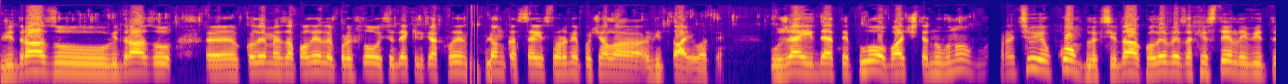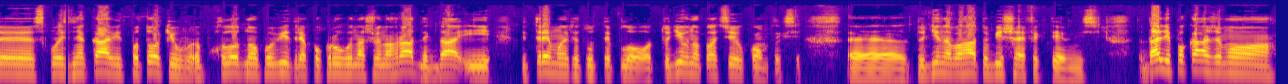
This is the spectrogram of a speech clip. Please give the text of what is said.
Відразу, відразу, е, коли ми запалили, пройшло ось декілька хвилин, пленка з цієї сторони почала відтаювати. Уже йде тепло, бачите, ну воно працює в комплексі. Да? Коли ви захистили від е, сквозняка, від потоків е, холодного повітря по кругу наш виноградник, да, і підтримуєте тут тепло, от тоді воно працює в комплексі. Е, тоді набагато більша ефективність. Далі покажемо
